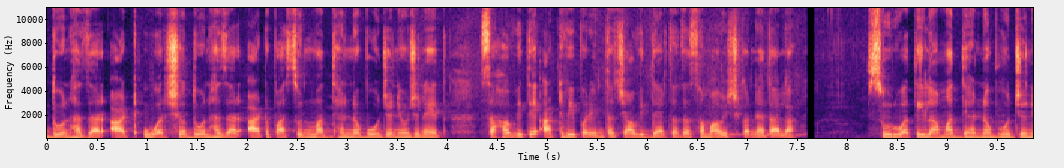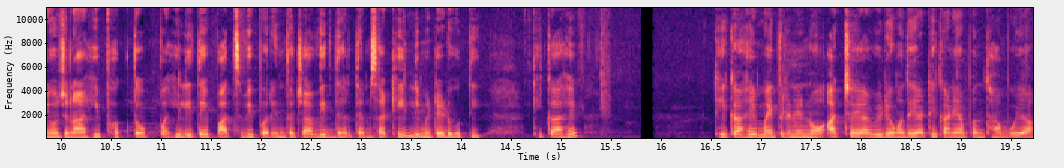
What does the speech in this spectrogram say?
दोन हजार आठ वर्ष दोन हजार आठपासून मध्यान्ह भोजन योजनेत सहावी ते आठवीपर्यंतच्या विद्यार्थ्यांचा समावेश करण्यात आला. सुरुवातीला मध्यान्ह भोजन योजना ही फक्त पहिली ते पाचवीपर्यंतच्या विद्यार्थ्यांसाठी लिमिटेड होती. ठीक आहे? ठीक आहे मैत्रिणींनो आजच्या या व्हिडिओमध्ये या ठिकाणी आपण थांबूया.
